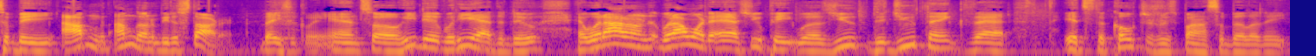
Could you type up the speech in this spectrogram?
to be, I'm I'm going to be the starter. Basically, and so he did what he had to do. And what I don't, what I wanted to ask you, Pete, was you did you think that it's the coach's responsibility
